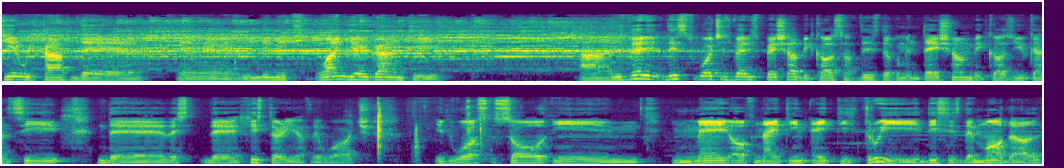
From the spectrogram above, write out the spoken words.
here we have the uh, limit one year guarantee uh, it's very this watch is very special because of this documentation because you can see the, the, the history of the watch. It was sold in, in May of 1983 this is the model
